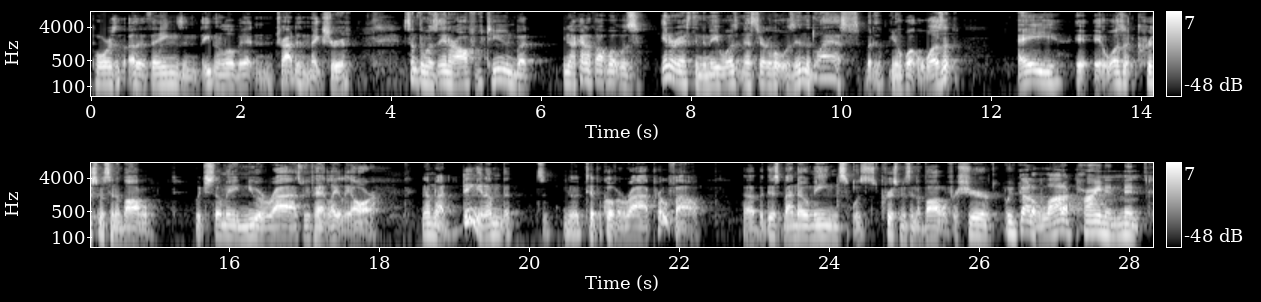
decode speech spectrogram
pours of other things and eaten a little bit and tried to make sure if something was in or off of tune. But you know, I kind of thought what was interesting to me wasn't necessarily what was in the glass, but you know what wasn't. A, it, it wasn't Christmas in a bottle, which so many newer ryes we've had lately are. And I'm not dinging them. That's you know typical of a rye profile. Uh, but this by no means was Christmas in a bottle for sure. We've got a lot of pine and mint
